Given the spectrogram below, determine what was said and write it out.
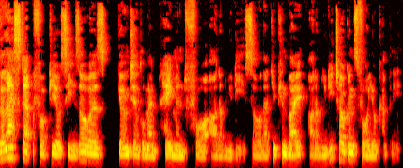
the last step before POC is over is going to implement payment for RWD so that you can buy RWD tokens for your company.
